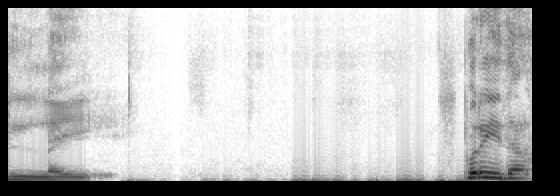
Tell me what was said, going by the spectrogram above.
இல்லை. புரியுதா?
